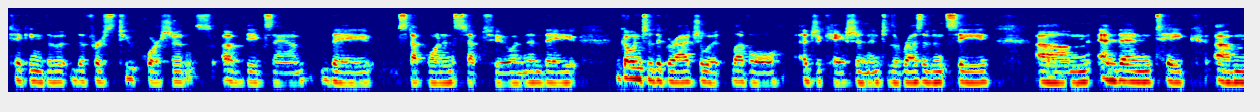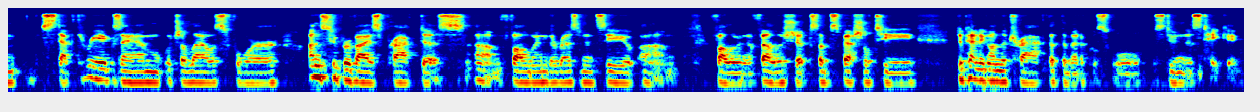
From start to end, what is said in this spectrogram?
taking the, the first two portions of the exam. They step one and step two, and then they go into the graduate level education, into the residency, um, and then take um, step three exam, which allows for unsupervised practice um, following the residency, um, following a fellowship, subspecialty, depending on the track that the medical school student is taking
